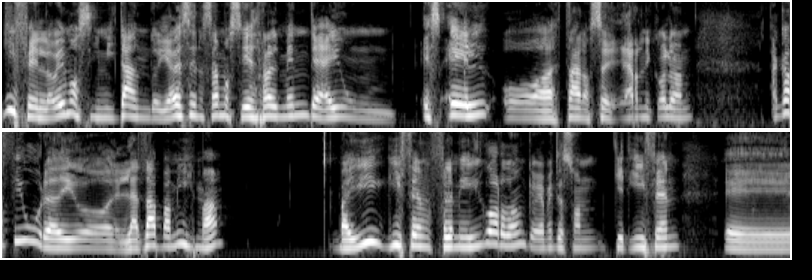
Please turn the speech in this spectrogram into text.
Giffen lo vemos imitando y a veces no sabemos si es realmente hay un. es él o está, no sé, Ernie Colón. Acá figura, digo, la tapa misma. By Giffen, Fleming y Gordon, que obviamente son Kit Giffen, eh,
